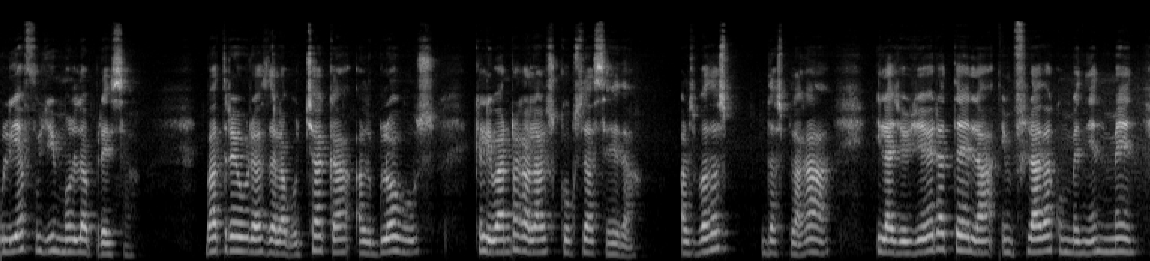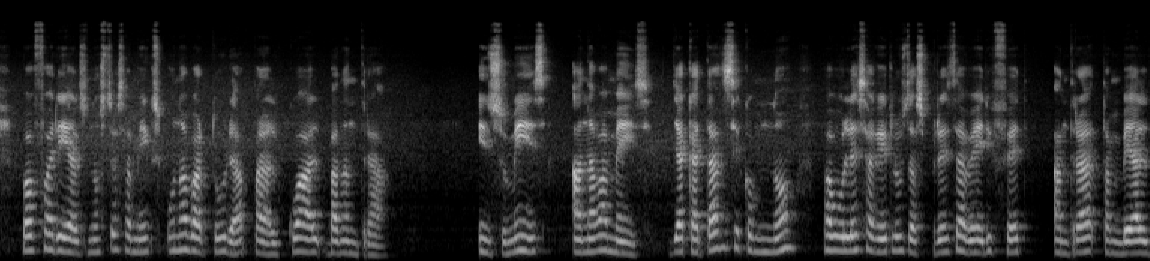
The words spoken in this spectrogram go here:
volia fugir molt de pressa. Va treure's de la butxaca el globus que li van regalar els cucs de seda. Els va des desplegar i la lleugera tela, inflada convenientment, va oferir als nostres amics una obertura per al qual van entrar. Insumís anava amb ells, ja que tant sí com no va voler seguir-los després d'haver-hi fet entrar també el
